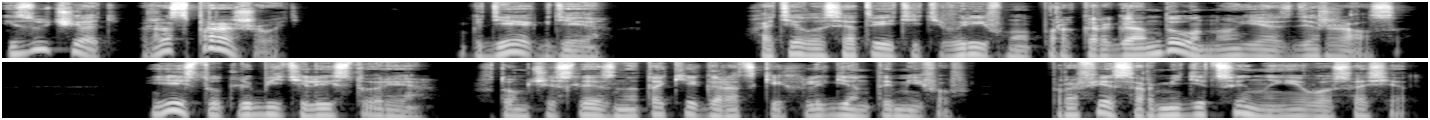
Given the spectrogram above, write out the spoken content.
изучать, расспрашивать. «Где, где?» Хотелось ответить в рифму про Караганду, но я сдержался. Есть тут любители истории, в том числе знатоки городских легенд и мифов, профессор медицины и его сосед.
